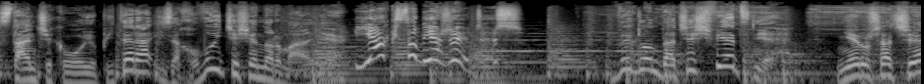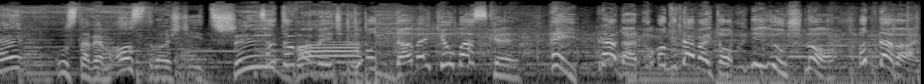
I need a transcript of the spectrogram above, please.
Stańcie koło Jupitera i zachowujcie się normalnie. Jak sobie życzysz? Wyglądacie świetnie. Nie ruszać się? Ustawiam ostrość i trzy, Co to dwa... ma być? Oddawaj kiełbaskę! Hej, radar, oddawaj to! I już, no, oddawaj!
